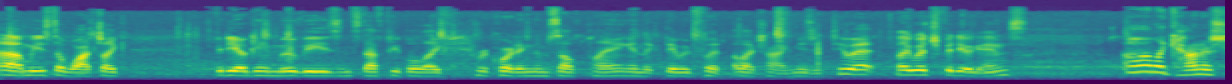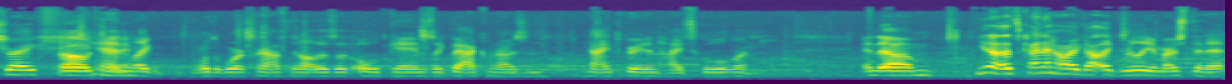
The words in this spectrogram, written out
Um, we used to watch like video game movies and stuff. People like recording themselves playing, and like, they would put electronic music to it. Like which video games? Um, like Counter Strike Oh, okay. and like World of Warcraft and all those old games. Like back when I was in ninth grade in high school, and and um, you know that's kind of how I got like really immersed in it.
